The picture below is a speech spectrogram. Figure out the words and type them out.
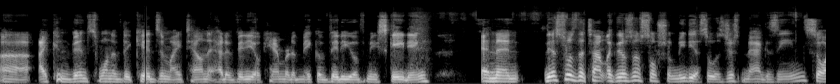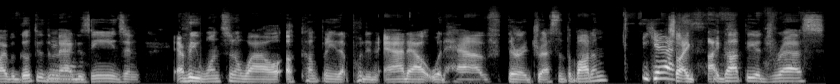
uh, I convinced one of the kids in my town that had a video camera to make a video of me skating. And then this was the time, like there was no social media, so it was just magazines. So I would go through the yeah. magazines and every once in a while a company that put an ad out would have their address at the bottom so i i got the address.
